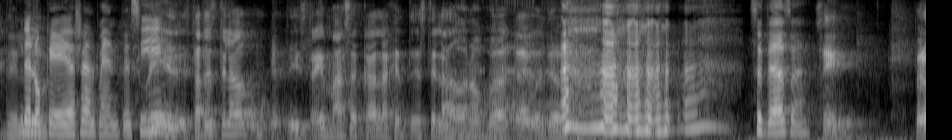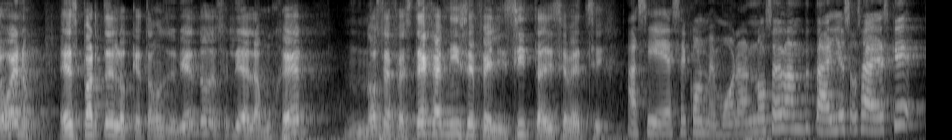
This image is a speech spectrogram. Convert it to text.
De lo que es realmente, sí. Oye, estar de este lado como que te distrae más acá la gente de este lado, ¿no? Pues acá y volteo. ¿Se te hace? Sí. Pero bueno, es parte de lo que estamos viviendo, es el Día de la Mujer. No se festeja ni se felicita, dice Betsy. Así es, se conmemora, no se dan detalles, o sea, es que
